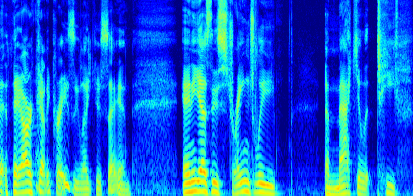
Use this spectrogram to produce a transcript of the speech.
they are kind of crazy, like you're saying. And he has these strangely immaculate teeth,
